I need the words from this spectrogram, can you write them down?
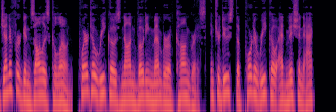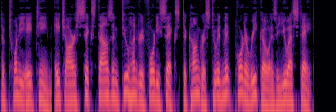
Jennifer Gonzalez Colon, Puerto Rico's non-voting member of Congress, introduced the Puerto Rico Admission Act of 2018 HR 6246 to Congress to admit Puerto Rico as a U.S. state.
